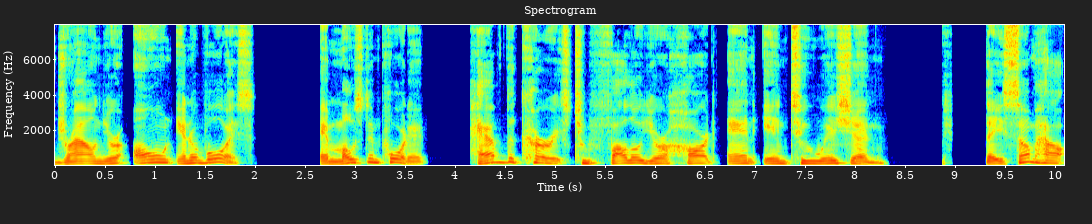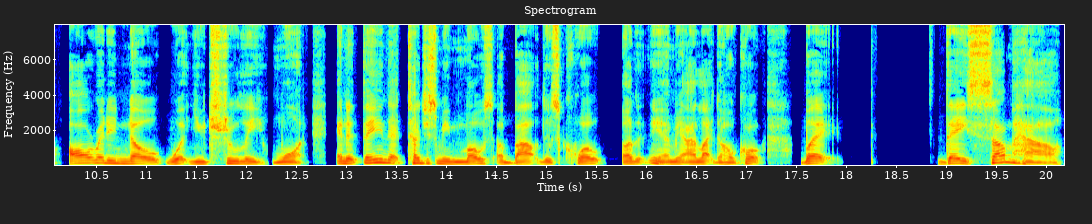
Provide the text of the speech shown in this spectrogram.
drown your own inner voice. And most important, have the courage to follow your heart and intuition. They somehow already know what you truly want. And the thing that touches me most about this quote, other, you know, I mean, I like the whole quote, but they somehow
